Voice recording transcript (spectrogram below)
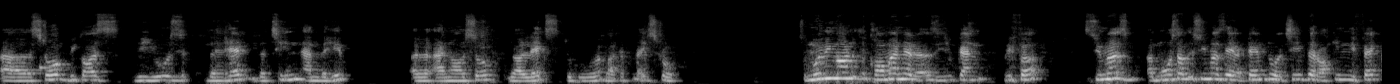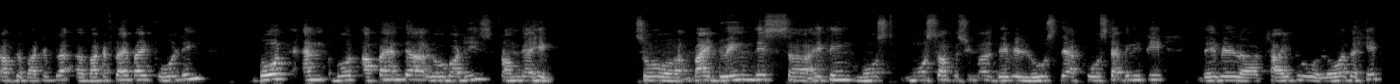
uh, stroke because we use the head, the chin, and the hip, and also your legs to do a butterfly stroke. So moving on to the common errors, you can prefer swimmers, most of the swimmers, they attempt to achieve the rocking effect of the butterfly, butterfly by folding both and both upper and the low bodies from their hip. So uh, by doing this, uh, I think most most of the swimmers they will lose their core stability. They will uh, try to lower the hip,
